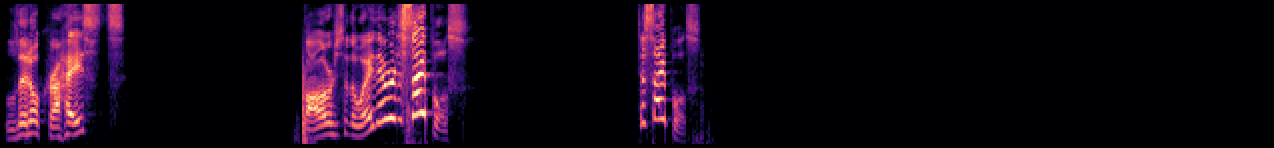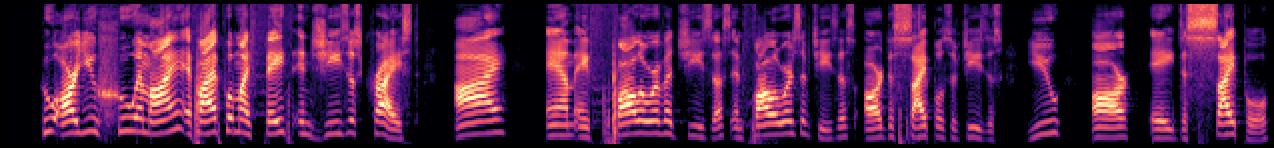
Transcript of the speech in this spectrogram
Little Christs, followers of the way, they were disciples. Disciples. Who are you? Who am I? If I put my faith in Jesus Christ, I am a follower of Jesus, and followers of Jesus are disciples of Jesus. You are a disciple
